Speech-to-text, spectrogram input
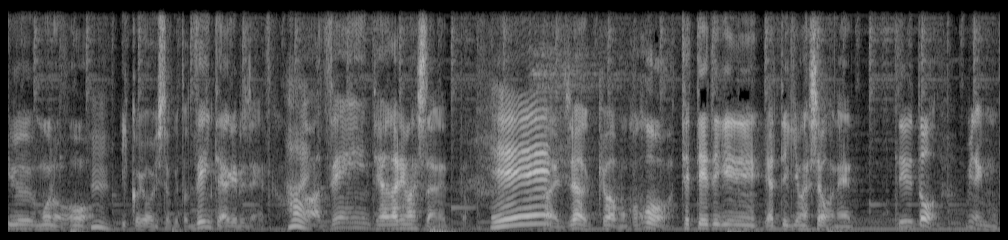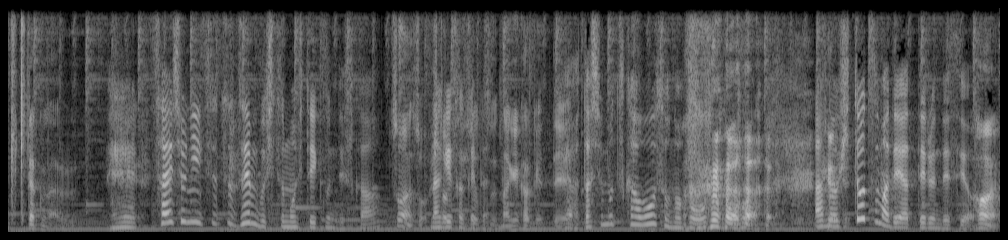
いうものをうん。一個用意しておくと全員手を挙げるじゃないですか。はい。ああ全員手上がりましたねと。はい、じゃあ今日はもうここを徹底的にやっていきましょうねっていうとみんなもう聞きたくなるへえ最初に5つ全部質問していくんですか？そうなんですよ。投げかけた。投げかけいてや私も使おうその方法。あの1つまでやってるんですよ。は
